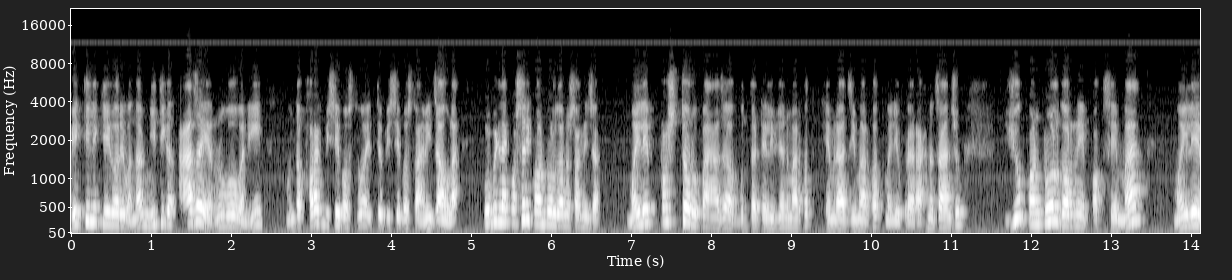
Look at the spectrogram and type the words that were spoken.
व्यक्तिले के गर्यो भन्दा नीतिगत आज हेर्नुभयो भने हुन त फरक विषयवस्तु हो त्यो विषयवस्तु हामी जाउँला। कोभिडलाई कसरी कन्ट्रोल गर्न सकिन्छ? मैले प्रष्ट रूपमा आज बुद्ध टेलिभिजन मार्फत खेमराजी मार्फत मैले यो कुरा राख्न चाहन्छु। यो कन्ट्रोल गर्ने पक्षमा मैले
